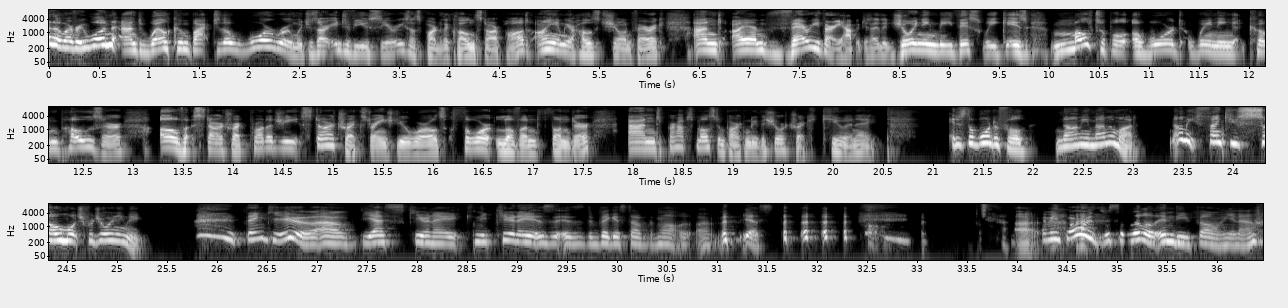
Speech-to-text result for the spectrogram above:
Hello, everyone, and welcome back to the War Room, which is our interview series as part of the Clone Star Pod. I am your host, Sean Ferrick, and I am very, very happy to say that joining me this week is multiple award winning composer of Star Trek Prodigy, Star Trek Strange New Worlds, Thor, Love and Thunder, and perhaps most importantly, the short trek Q&A. It is the wonderful Nami Melumad. Nami, thank you so much for joining me. Thank you. Um, yes, Q and A. Q and A is is the biggest of them all. Um, yes. Uh, I mean, Thor was just a little indie film, you know.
